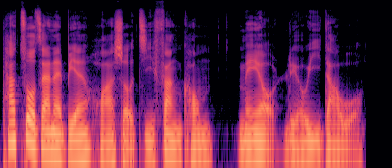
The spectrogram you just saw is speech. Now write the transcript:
他坐在那边划手机放空，没有留意到我，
